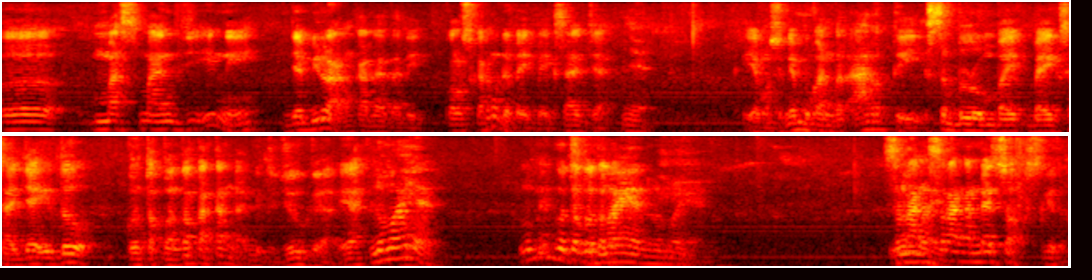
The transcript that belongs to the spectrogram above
eh, Mas Manji ini dia bilang karena tadi kalau sekarang udah baik-baik saja. Iya. Ya maksudnya bukan berarti sebelum baik-baik saja itu gontok-gontok kan nggak gitu juga ya. Lumayan. Lumayan gontok-gontok. Lumayan, lumayan. Serang-serangan medsos gitu.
